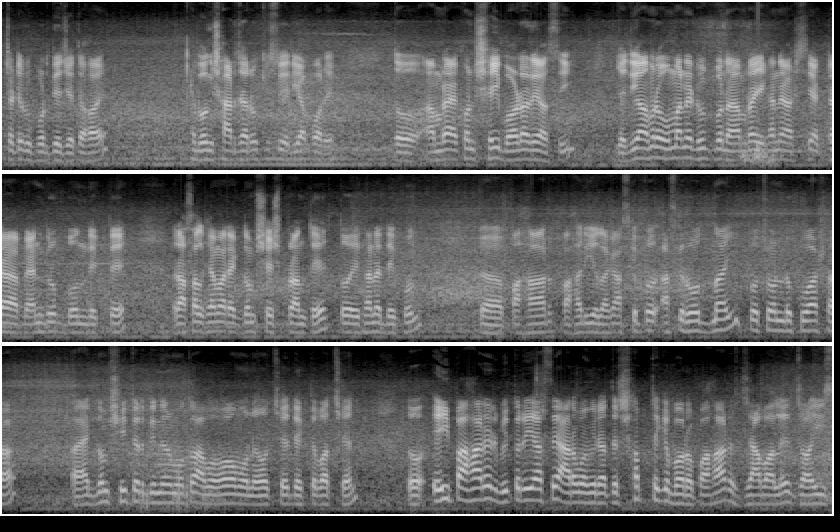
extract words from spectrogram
স্টেটের উপর দিয়ে যেতে হয়, এবং শারজারও কিছু এরিয়া পড়ে তো আমরা এখন সেই বর্ডারে আছি। যদিও আমরা ওমানে ঢুকবো না, আমরা এখানে আসছি একটা ম্যানগ্রোভ বন দেখতে। রাসাল খেমার একদম শেষ প্রান্তে। তো এখানে দেখুন পাহাড়, পাহাড়ি এলাকা। আজকে আজকে রোদ নাই, প্রচণ্ড কুয়াশা। একদম শীতের দিনের মতো আবহাওয়া মনে হচ্ছে, দেখতে পাচ্ছেন। তো এই পাহাড়ের ভিতরেই আছে আরব আমিরাতের সব থেকে বড় পাহাড়, জাবালে জয়স।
